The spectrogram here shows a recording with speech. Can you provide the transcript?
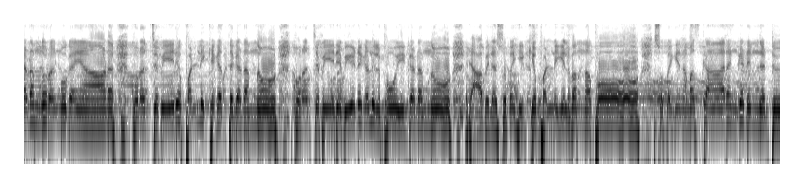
കടന്നുറങ്ങുകയാണ്. കുറച്ചു പേര് പള്ളിക്കകത്ത് കിടന്നു. കുറച്ചു പേര് വീടുകളിൽ പോയി കിടന്നു. രാവിലെ സുബഹിക്ക് പള്ളിയിൽ വന്നപ്പോ സുബഹി നമസ്കാരം കഴിഞ്ഞിട്ട്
